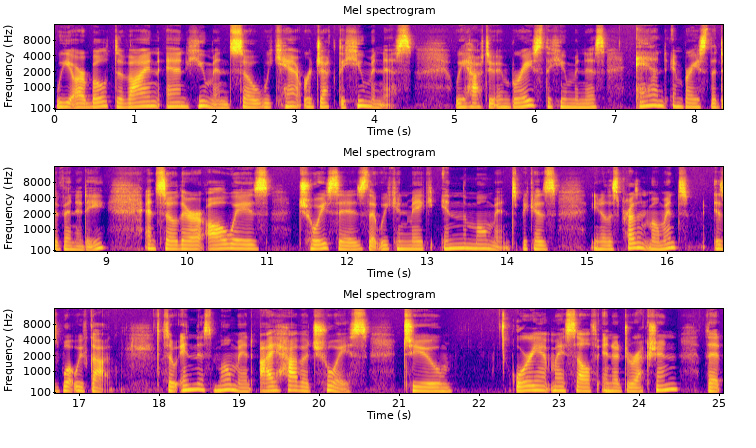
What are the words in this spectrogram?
we are both divine and human, so we can't reject the humanness. We have to embrace the humanness and embrace the divinity. And so there are always choices that we can make in the moment because, you know, this present moment is what we've got. So in this moment, I have a choice to orient myself in a direction that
